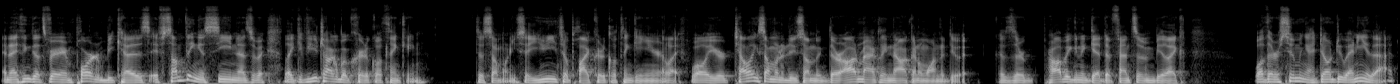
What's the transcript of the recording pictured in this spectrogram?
And I think that's very important because if something is seen as a, like if you talk about critical thinking to someone, you say you need to apply critical thinking in your life. Well, you're telling someone to do something, they're automatically not going to want to do it because they're probably going to get defensive and be like, well, they're assuming I don't do any of that.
